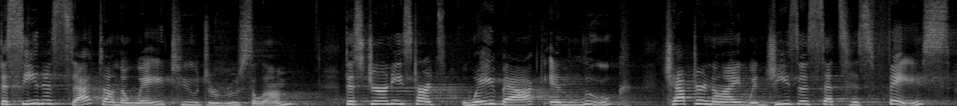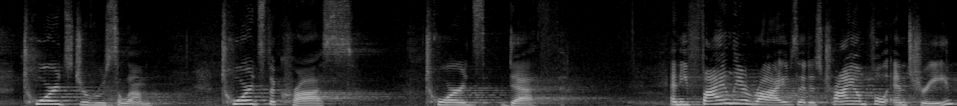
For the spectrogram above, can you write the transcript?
The scene is set on the way to Jerusalem. This journey starts way back in Luke chapter 9 when Jesus sets his face towards Jerusalem, towards the cross, towards death. And he finally arrives at his triumphal entry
